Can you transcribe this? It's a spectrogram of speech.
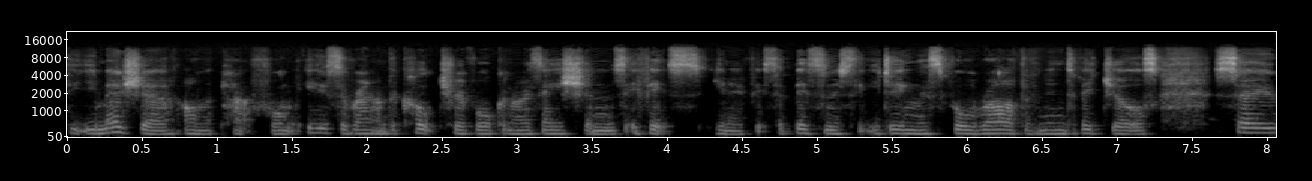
that you measure on the platform is around the culture of organizations if it's you know if it's a business that you're doing this for rather than individuals. So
